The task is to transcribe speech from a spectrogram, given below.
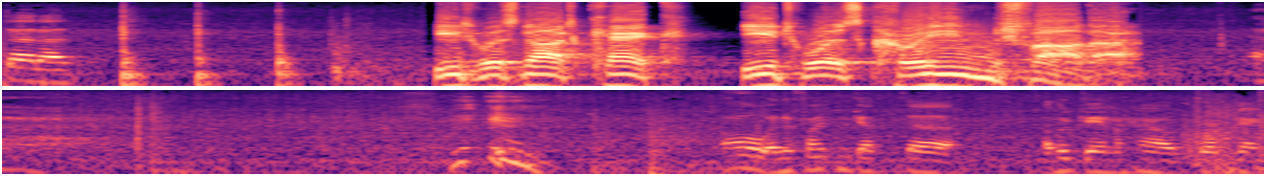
dun dun It was not cake, it was cringe, father. Oh, and if I can get the other game I have working,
